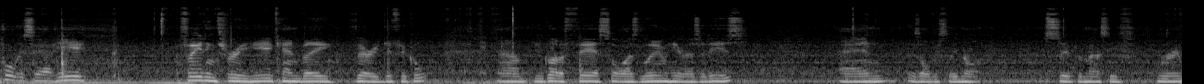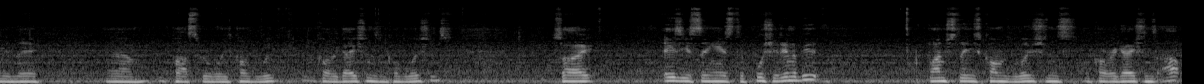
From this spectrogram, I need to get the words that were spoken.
pull this out here. Feeding through here can be very difficult. Um, you've got a fair sized loom here as it is, and there's obviously not super massive room in there. Um, pass through all these convolu corrugations and convolutions. So easiest thing is to push it in a bit, bunch these convolutions or corrugations up,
